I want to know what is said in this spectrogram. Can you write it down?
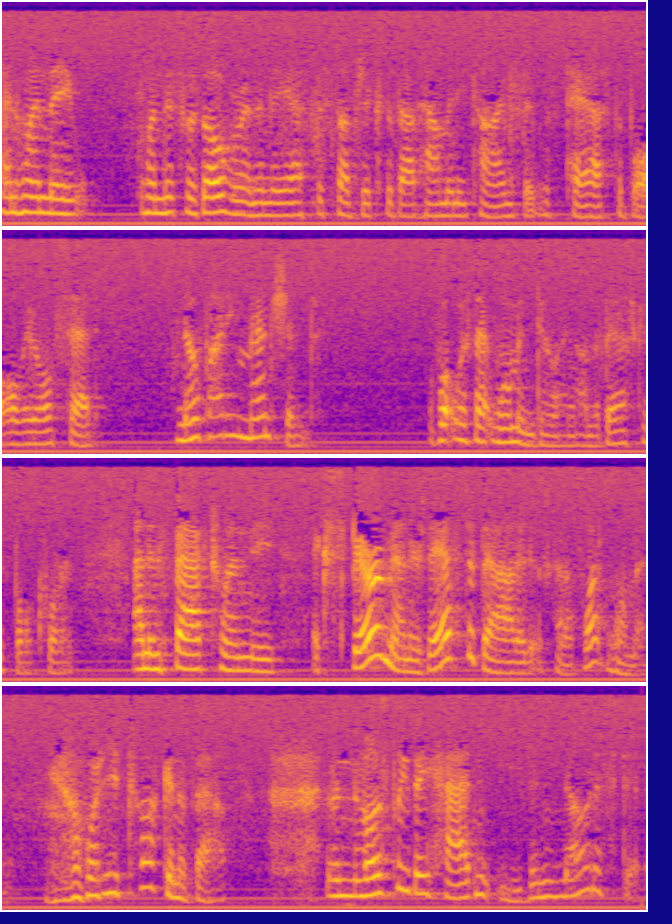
And when they when this was over and then they asked the subjects about how many times it was passed the ball, they all said, nobody mentioned what was that woman doing on the basketball court. And in fact, when the experimenters asked about it, it was kind of, what woman? You know, what are you talking about? And mostly they hadn't even noticed it.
